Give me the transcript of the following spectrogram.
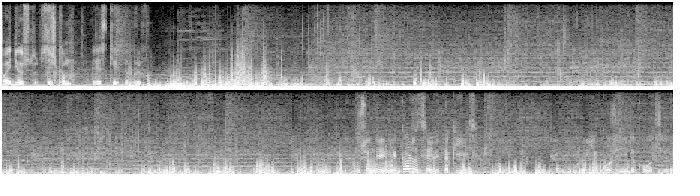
Пойдешь, тут слишком резкий обрыв. Слушай, Андрей, мне кажется, или так и есть? У людей кожа не такого цвета.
